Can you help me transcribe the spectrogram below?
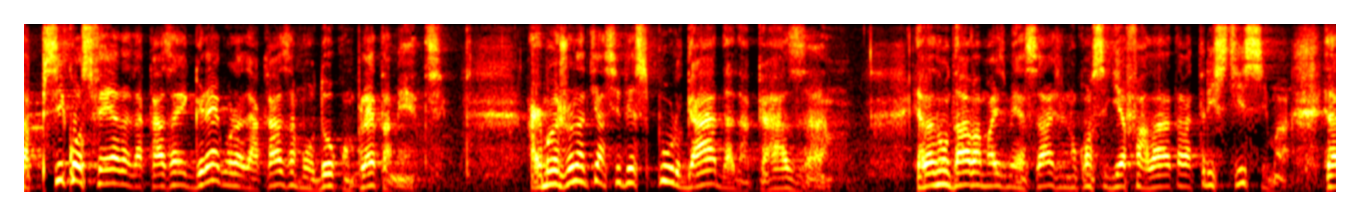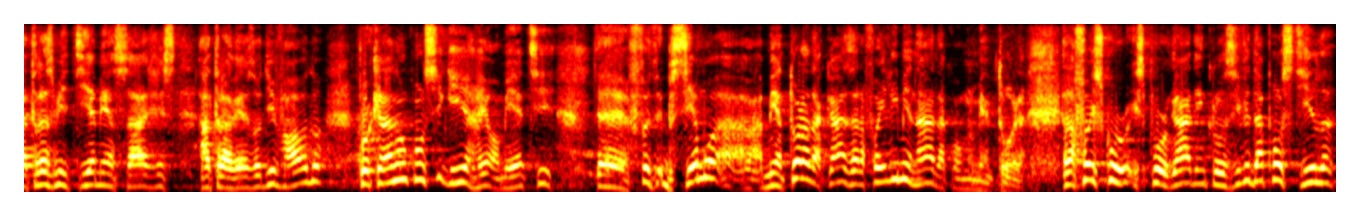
A psicosfera da casa, a egrégora da casa mudou completamente. A irmã Jona tinha sido expurgada da casa ela não dava mais mensagem, não conseguia falar, estava tristíssima. Ela transmitia mensagens através do Divaldo, porque ela não conseguia realmente. É, ser a, mentora da casa ela foi eliminada como mentora. Ela foi expurgada, inclusive, da apostila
